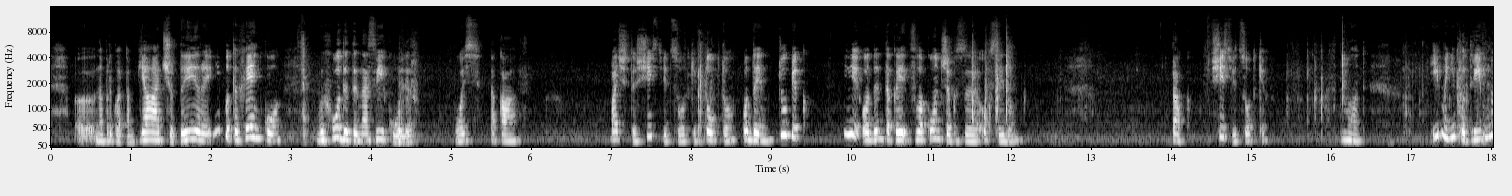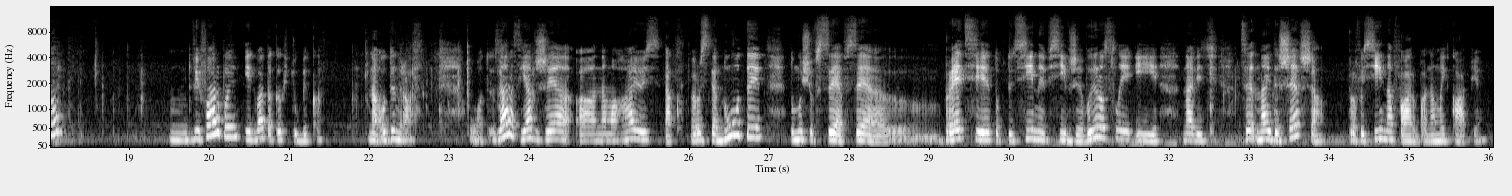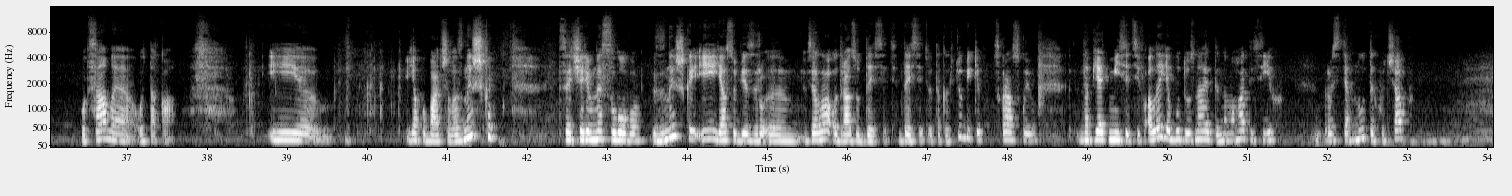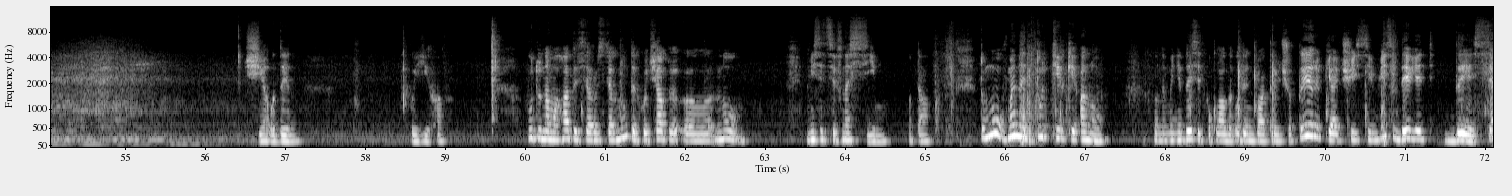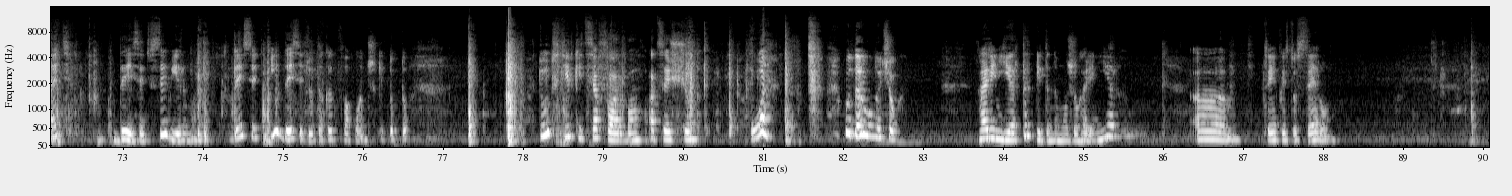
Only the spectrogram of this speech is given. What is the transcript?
наприклад, там 5, 4 і потихеньку виходити на свій колір. Ось така. Бачите, 6%. Тобто один тюбик і один такий флакончик з оксидом. Так, 6%. От. І мені потрібно дві фарби і два таких тюбика на один раз. От. Зараз я вже а, намагаюсь так розтягнути, тому що все, все е, преці, тобто ціни всі вже виросли, і навіть це найдешевша професійна фарба на мейкапі. От саме ось така. І я побачила знижки. Це чарівне слово знижки, і я собі е, взяла одразу 10, 10 отаких тюбіків з краскою на 5 місяців, але я буду, знаєте, намагатись їх розтягнути хоча б ще один поїхав. Буду намагатися розтягнути хоча б е, ну, місяців на 7. Отак. Тому в мене тут тільки ано. Вони мені 10 поклали 1, 2, 3, 4, 5, 6, 7, 8, 9, 10. 10, все вірно. 10 і 10 отаких флакончиків. Тобто тут тільки ця фарба. А це що? О, подаруночок. Гаріньєр. Терпіти не можу гаріньєр. Е, Це якийсь то серум.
